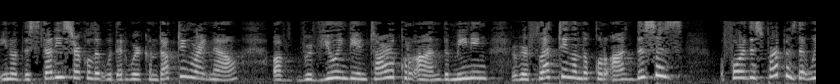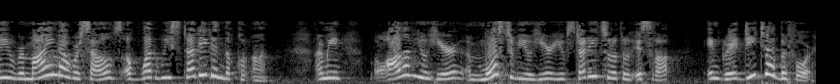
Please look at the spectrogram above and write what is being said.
you know, the study circle that, that we're conducting right now of reviewing the entire Qur'an, the meaning, reflecting on the Qur'an, this is for this purpose that we remind ourselves of what we studied in the Qur'an. I mean, all of you here, most of you here, you've studied Surah Al-Isra in great detail before.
